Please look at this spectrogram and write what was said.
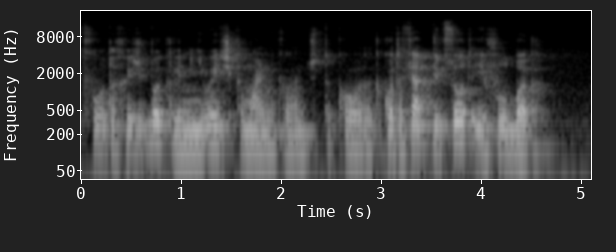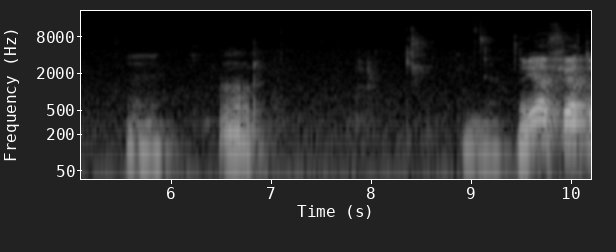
какого-то хэтчбека или минивенчика маленького, что такого. Какой-то Fiat 500 и fullback. Мгм. Ну Вот. Ну я фиат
